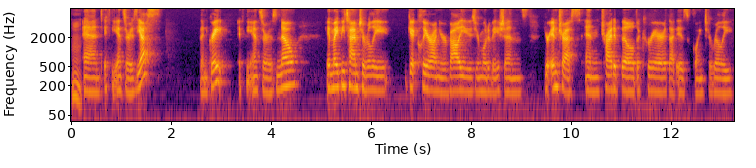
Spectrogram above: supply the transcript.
hmm. and if the answer is yes then great if the answer is no it might be time to really get clear on your values your motivations your interests and try to build a career that is going to really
